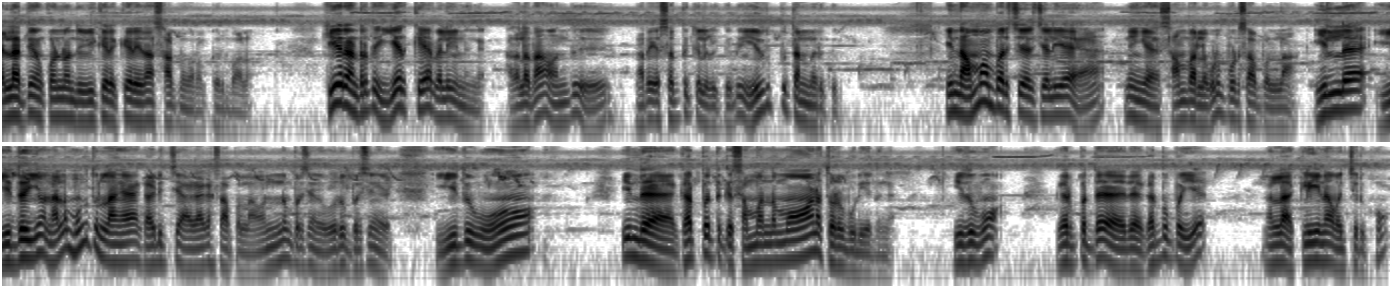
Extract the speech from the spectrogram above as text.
எல்லாத்தையும் கொண்டு வந்து விற்கிற கீரை தான் சாப்பிட்டு வரோம் பெரும்பாலும். கீரைன்றது இயற்கையாக விளையணுங்க. அதில் தான் வந்து நிறைய சத்துக்கள் இருக்குது எதிர்ப்புத்தன்மை இருக்குது. இந்த அம்மா பறிச்ச செடியை நீங்கள் சாம்பாரில் கூட போட்டு சாப்பிட்லாம். இல்லை இதையும் நல்லா முணுத்துடலாங்க கடித்து அழகாக சாப்பிட்லாம். ஒன்றும் பிரச்சனை இல்லை. ஒரு பிரச்சனை இல்லை இதுவும் இந்த கர்ப்பத்துக்கு சம்பந்தமான தொடர்புடையதுங்க. இதுவும் கர்ப்பத்தை இதை கர்ப்பப்பையை நல்லா க்ளீனாக வச்சுருக்கும்.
